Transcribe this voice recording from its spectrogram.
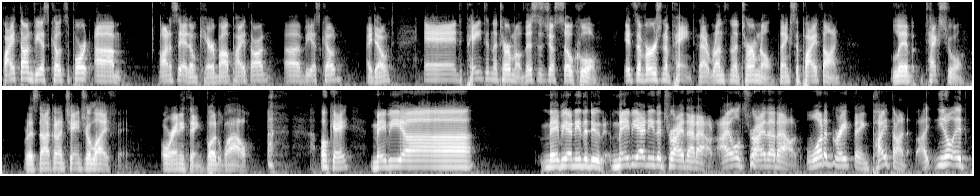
Python VS Code support. Um, honestly, I don't care about Python uh, VS Code. I don't. And Paint in the terminal. This is just so cool. It's a version of Paint that runs in the terminal thanks to Python. Lib textual. But it's not going to change your life or anything. But wow. okay, maybe uh Maybe I need to do that. Maybe I need to try that out. I will try that out. What a great thing. Python. I, you know, it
